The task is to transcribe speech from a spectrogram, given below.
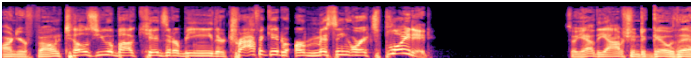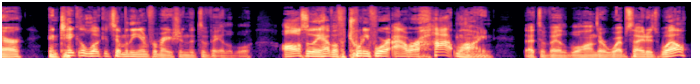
on your phone, tells you about kids that are being either trafficked or missing or exploited. So you have the option to go there and take a look at some of the information that's available. Also, they have a 24 hour hotline that's available on their website as well.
